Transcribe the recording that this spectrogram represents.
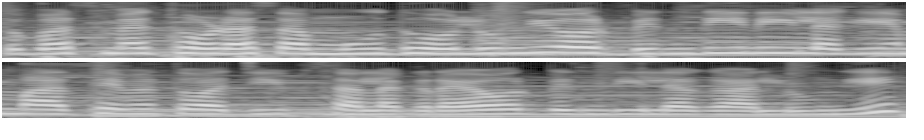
तो बस मैं थोड़ा सा मुँह धो लूँगी और बिंदी नहीं लगी माथे में तो अजीब सा लग रहा है और बिंदी लगा लूँगी।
